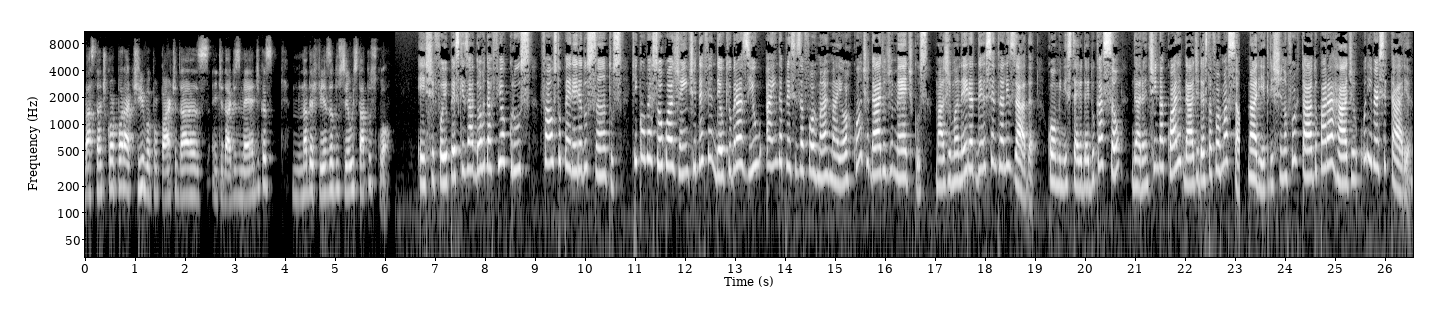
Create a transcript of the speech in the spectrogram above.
bastante corporativa por parte das entidades médicas na defesa do seu status quo. Este foi o pesquisador da Fiocruz, Fausto Pereira dos Santos, que conversou com a gente e defendeu que o Brasil ainda precisa formar maior quantidade de médicos, mas de maneira descentralizada, com o Ministério da Educação garantindo a qualidade desta formação. Maria Cristina Furtado para a Rádio Universitária.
